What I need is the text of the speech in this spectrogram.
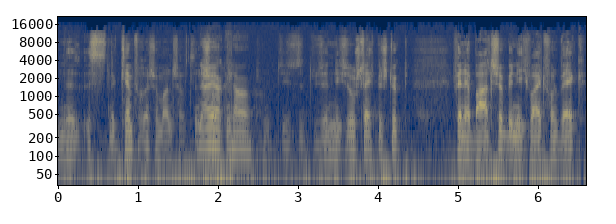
ne, ist eine kämpferische Mannschaft. Sind Ja, ja, Schotten. klar. Die, sind- die sind nicht so schlecht bestückt. Fenerbahce bin ich weit von weg.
